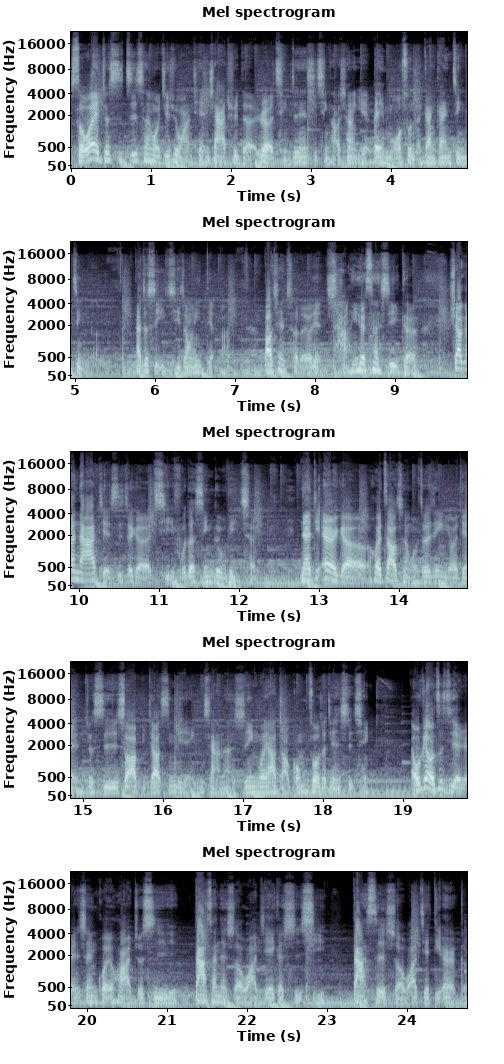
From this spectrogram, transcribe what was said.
所谓就是支撑我继续往前下去的热情，这件事情好像也被磨损的干干净净的。那这是一其中一点嘛？抱歉扯得有点长，因为算是一个需要跟大家解释这个起伏的心路历程。那第二个会造成我最近有点就是受到比较心理的影响呢，是因为要找工作这件事情。我给我自己的人生规划就是，大三的时候我要接一个实习，大四的时候我要接第二个，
